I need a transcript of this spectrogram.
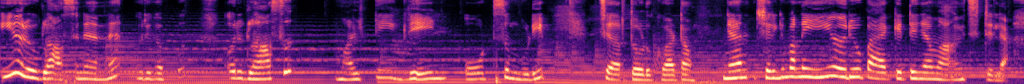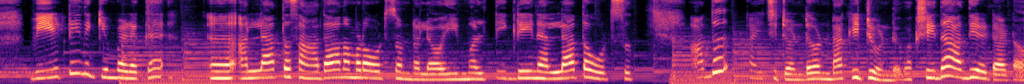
ഈ ഒരു ഗ്ലാസ്സിന് തന്നെ ഒരു കപ്പ് ഒരു ഗ്ലാസ് മൾട്ടി ഗ്രെയിൻ ഓട്സും കൂടി ചേർത്ത് കൊടുക്കുക കേട്ടോ. ഞാൻ ശരിക്കും പറഞ്ഞാൽ ഈ ഒരു പാക്കറ്റ് ഞാൻ വാങ്ങിച്ചിട്ടില്ല. വീട്ടിൽ നിൽക്കുമ്പോഴൊക്കെ അല്ലാത്ത സാധാ നമ്മുടെ ഓട്സ് ഉണ്ടല്ലോ ഈ മൾട്ടി ഗ്രെയിൻ അല്ലാത്ത ഓട്സ് അത് കഴിച്ചിട്ടുണ്ട് ഉണ്ടാക്കിയിട്ടുമുണ്ട് പക്ഷെ ഇത് ആദ്യമായിട്ട് കേട്ടോ.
